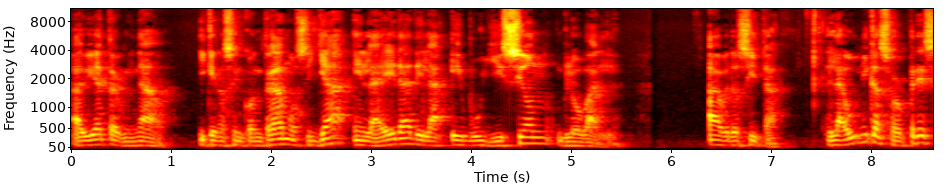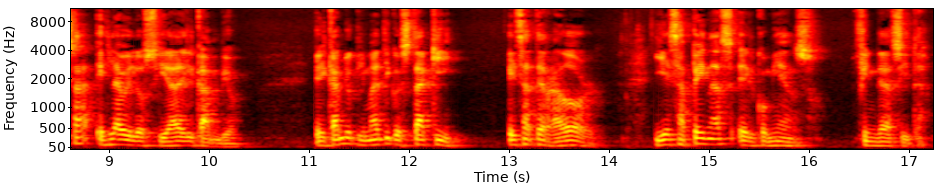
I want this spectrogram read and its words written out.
había terminado y que nos encontramos ya en la era de la ebullición global. Abro cita. La única sorpresa es la velocidad del cambio. El cambio climático está aquí, es aterrador y es apenas el comienzo. Fin de la cita.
